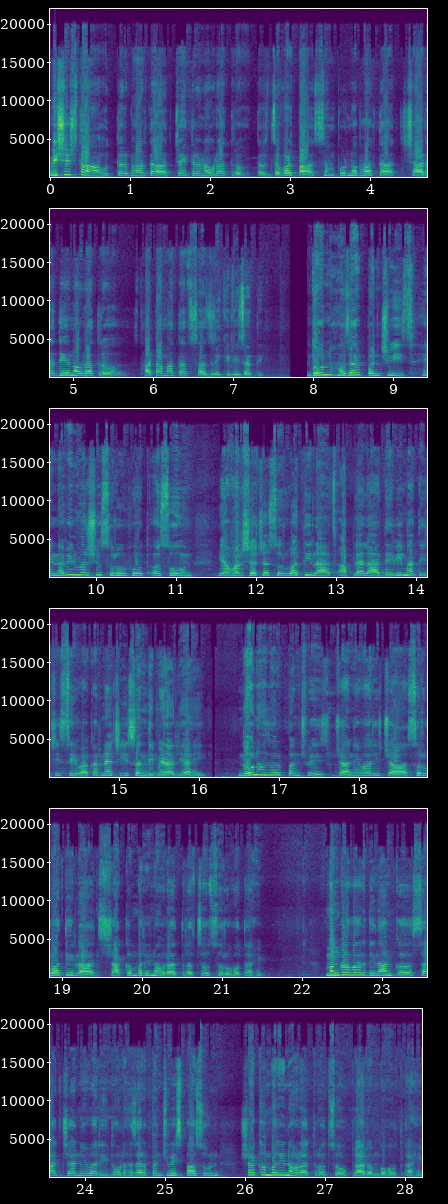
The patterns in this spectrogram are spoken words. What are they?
विशेषतः उत्तर भारतात चैत्र नवरात्र तर जवळपास संपूर्ण भारतात शारदीय नवरात्र थाटामातात साजरी केली जाते. दोन हजार पंचवीस हे नवीन वर्ष सुरू होत असून या वर्षाच्या सुरुवातीलाच आपल्याला देवी मातेची सेवा करण्याची संधी मिळाली आहे. दोन हजार पंचवीस जानेवारीच्या सुरुवातीलाच शाकंभरी नवरात्रोत्सव सुरू होत आहे. मंगळवार दिनांक सात जानेवारी दोन हजार पंचवीसपासून शाकंभरी नवरात्रोत्सव प्रारंभ होत आहे.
